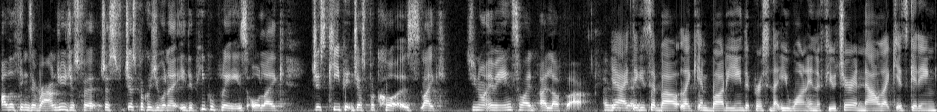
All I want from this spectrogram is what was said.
other things around you just for just just because you want to either people please or like just keep it just because like do you know what I mean? So I, I love that. really yeah, I do. think it's about like embodying the person that you want in the future. And now like it's getting,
